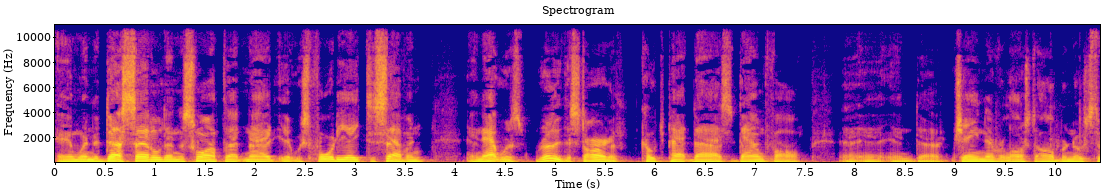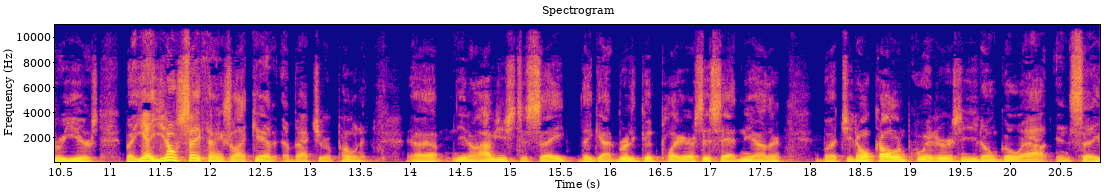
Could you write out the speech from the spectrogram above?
And when the dust settled in the swamp that night, it was 48 to 7, and that was really the start of Coach Pat Dye's downfall. Uh, and uh, Shane never lost to Auburn those three years. But yeah, you don't say things like that about your opponent. Uh, you know, I used to say they got really good players, this, that, and the other, but you don't call them quitters and you don't go out and say,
